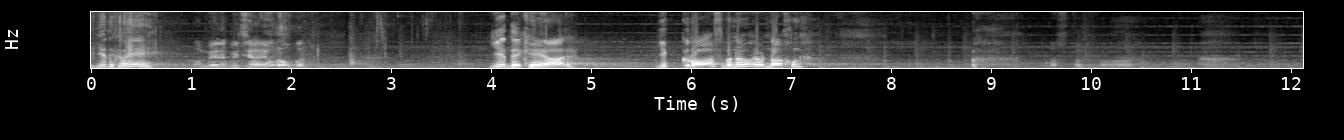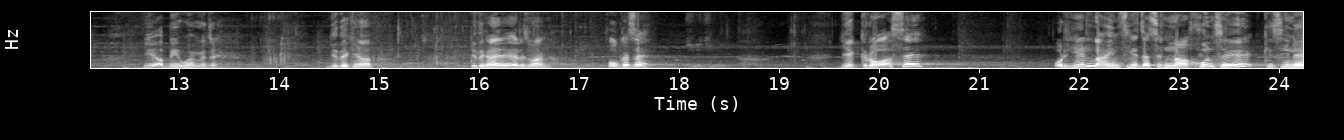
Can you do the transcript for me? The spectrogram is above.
ये दिखाए। मेरे पीछे आए हो ना ऊपर। ये देखें यार ये क्रॉस बना हुआ है और नाखून। ये अभी हुआ है मुझे। ये देखें आप। ये दिखाएँ रिजवान। फोकस है? ये क्रॉस है और ये लाइंस ये जैसे नाखून से किसी ने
